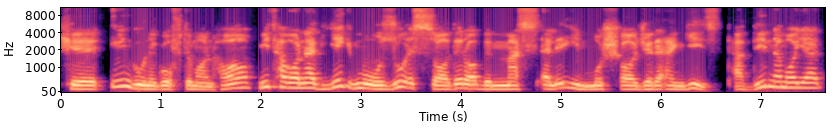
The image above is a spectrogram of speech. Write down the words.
که این گونه گفتمان ها می تواند یک موضوع ساده را به مسئله مشاجره انگیز تبدیل نماید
